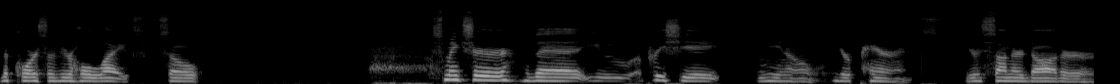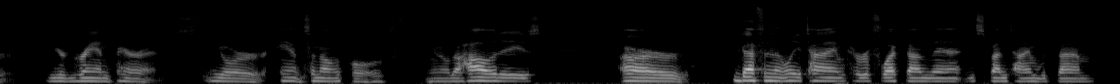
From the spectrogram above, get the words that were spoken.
the course of your whole life. So just make sure that you appreciate, you know, your parents, your son or daughter, your grandparents your aunts and uncles. You know, the holidays are definitely time to reflect on that and spend time with them.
